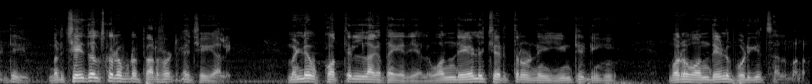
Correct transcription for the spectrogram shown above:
అంటే మరి చేయదలుచుకున్నప్పుడు పర్ఫెక్ట్గా చేయాలి. మళ్ళీ కొత్త ఇల్లులాగా తయారు చేయాలి. వందేళ్ళు చరిత్ర ఉన్న ఈ ఇంటిని మరో వందేళ్ళు పొడిగించాలి మనం.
